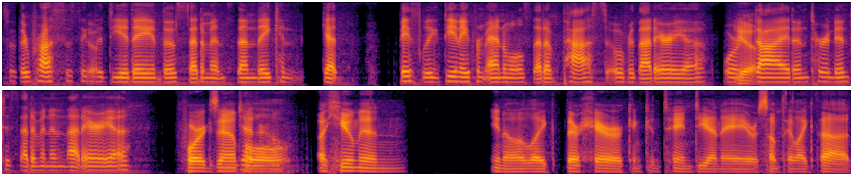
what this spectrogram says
So they're processing Yeah. the DNA in those sediments, then they can get basically DNA from animals that have passed over that area or Yeah. died and turned into sediment in that area. For example, a human, you know, like their hair can contain DNA or something like that.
